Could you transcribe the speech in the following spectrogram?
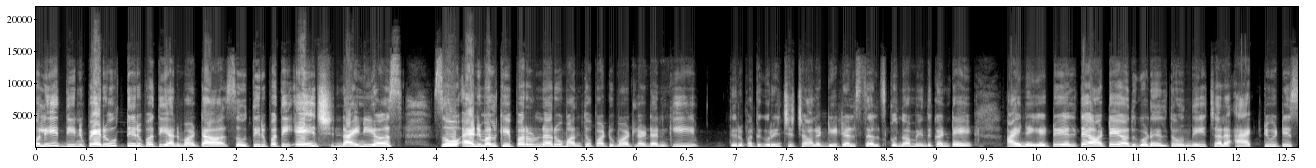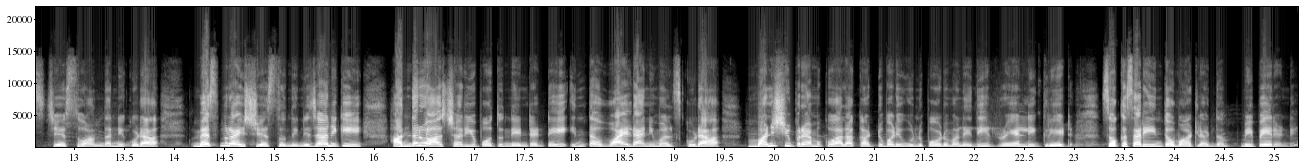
పులి దీని పేరు తిరుపతి అన్నమాట. So Tirupati age nine years. So animal keeper ఉన్నారు మనతో పాటు మాట్లాడడానికి. తిరుపతి గురించి చాలా డీటెయిల్స్ తెలుసుకుందాం. ఎందుకంటే ఆయన ఎటు వెళ్తే అటే అది కూడా వెళ్తుంది. చాలా యాక్టివిటీస్ చేస్తూ అందరినీ కూడా మెస్మరైజ్ చేస్తుంది. నిజానికి అందరూ ఆశ్చర్యపోతుంది ఏంటంటే ఇంత వైల్డ్ యానిమల్స్ కూడా మనిషి ప్రేమకు అలా కట్టుబడి ఉండిపోవడం అనేది రియల్లీ గ్రేట్. సో ఒకసారి ఈయనతో మాట్లాడదాం. మీ పేరండి?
